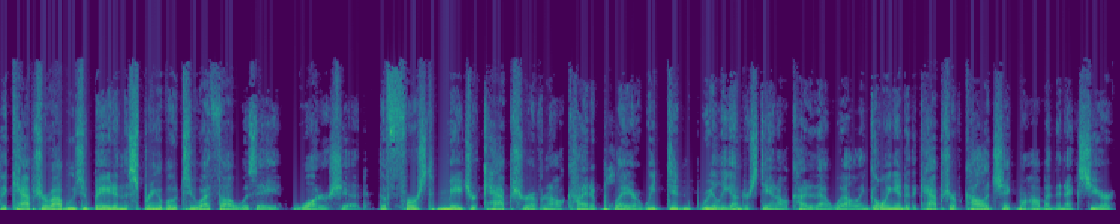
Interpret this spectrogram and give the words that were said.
The capture of Abu Zubaydah in the spring of 02, I thought was a watershed. The first major capture of an Al Qaeda player. We didn't really understand Al Qaeda that well. And going into the capture of Khalid Sheikh Mohammed the next year,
